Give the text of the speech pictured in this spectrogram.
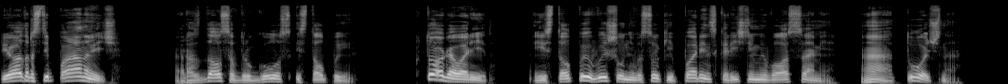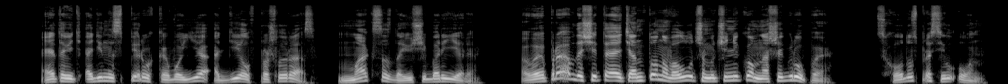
«Петр Степанович!» Раздался вдруг голос из толпы. «Кто говорит?» Из толпы вышел невысокий парень с коричневыми волосами. «А, точно. Это ведь один из первых, кого я отделал в прошлый раз. Макс, создающий барьеры. «Вы правда считаете Антонова лучшим учеником нашей группы?» Сходу спросил он.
